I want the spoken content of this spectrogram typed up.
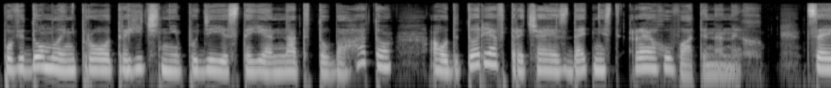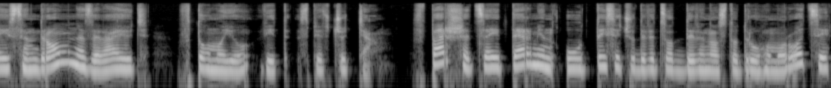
повідомлень про трагічні події стає надто багато, аудиторія втрачає здатність реагувати на них. Цей синдром називають втомою від співчуття. Вперше цей термін у 1992 році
